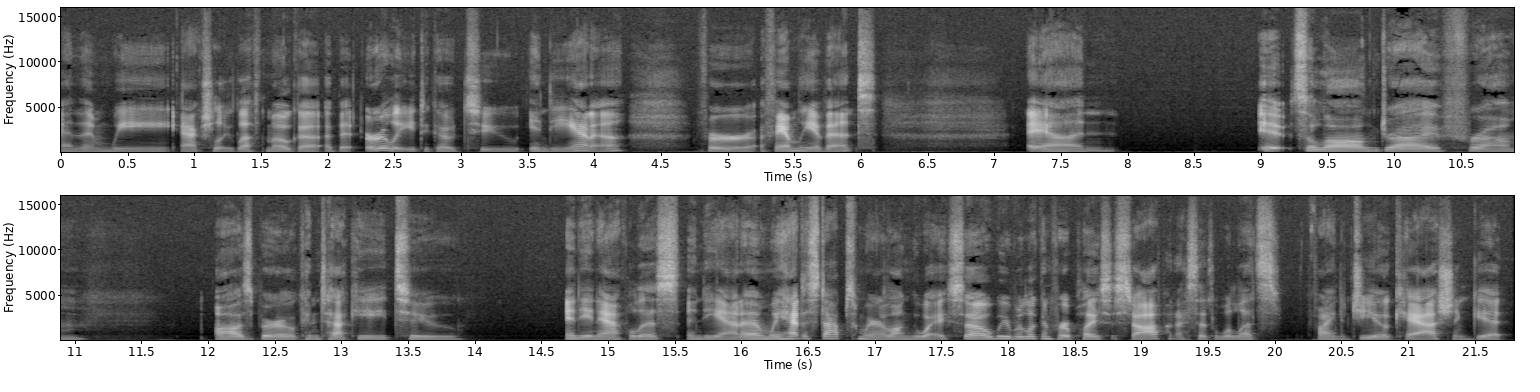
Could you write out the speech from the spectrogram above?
and then we actually left Moga a bit early to go to Indiana for a family event. And it's a long drive from Owensboro, Kentucky to Indianapolis, Indiana, and we had to stop somewhere along the way. So we were looking for a place to stop, and I said, Well, let's find a geocache and get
